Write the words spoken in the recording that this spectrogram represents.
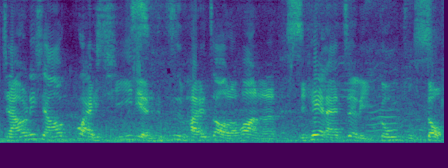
假如你想要怪奇一点的自拍照的话呢，你可以来这里公主洞。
